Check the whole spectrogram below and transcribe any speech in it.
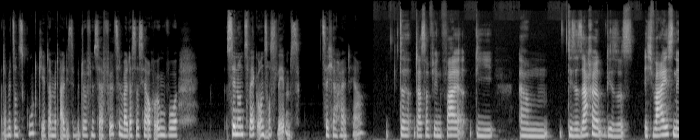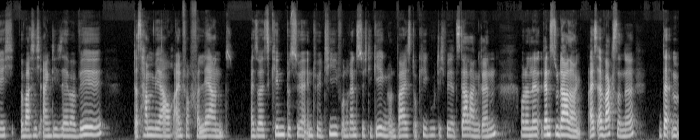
damit es uns gut geht, damit all diese Bedürfnisse erfüllt sind, weil das ist ja auch irgendwo Sinn und Zweck unseres Lebens. Sicherheit, ja. Das auf jeden Fall. Die, ähm, diese Sache, dieses, ich weiß nicht, was ich eigentlich selber will, das haben wir ja auch einfach verlernt. Also als Kind bist du ja intuitiv und rennst durch die Gegend und weißt, okay, gut, ich will jetzt da lang rennen. Und dann rennst du da lang. Als Erwachsene, da,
